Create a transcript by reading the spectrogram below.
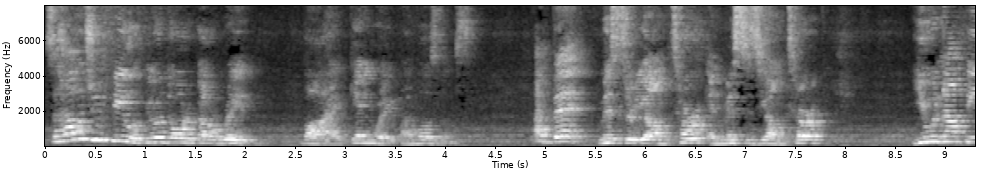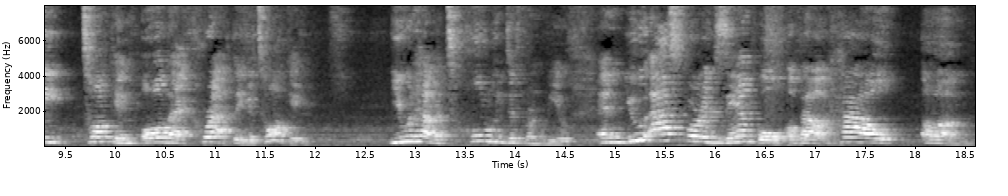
So how would you feel if your daughter got raped by, gang raped by Muslims? I bet Mr. Young Turk and Mrs. Young Turk you would not be talking all that crap that you're talking. You would have a totally different view. And you ask for an example about how, um,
